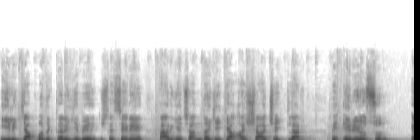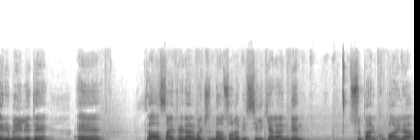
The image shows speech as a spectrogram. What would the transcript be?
iyilik yapmadıkları gibi işte seni her geçen dakika aşağı çektiler ve eriyorsun. Erimeyle de e, Galatasaray Fener maçından sonra bir silkelendin Süper Kupayla.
